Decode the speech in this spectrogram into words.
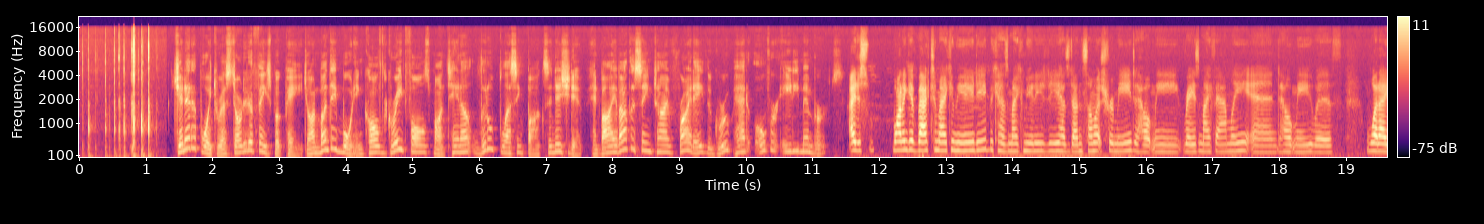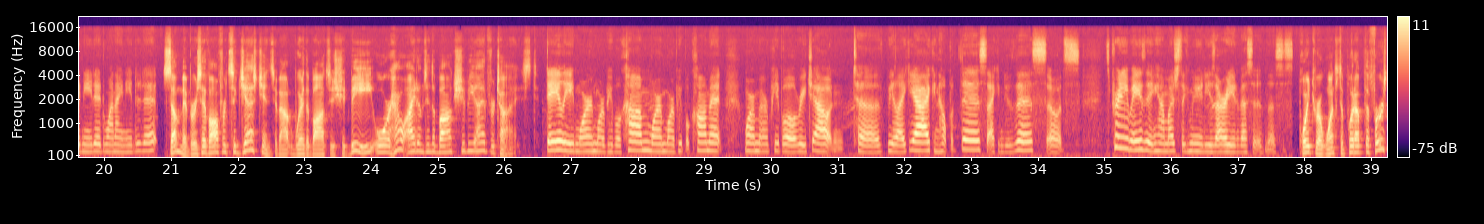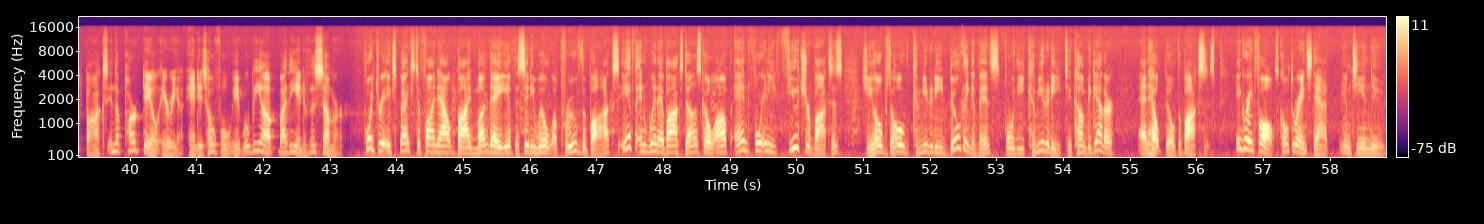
Janetta Poitra started a Facebook page on Monday morning called Great Falls, Montana Little Blessing Box Initiative, and by about the same time Friday, the group had over 80 members. I just want to give back to my community because my community has done so much for me to help me raise my family and help me with what I needed when I needed it. Some members have offered suggestions about where the boxes should be or how items in the box should be advertised. Daily, more and more people come, more and more people comment, more and more people reach out to be like, yeah, I can help with this, I can do this. So it's it's pretty amazing how much the community has already invested in this. Poitra wants to put up the first box in the Parkdale area and is hopeful it will be up by the end of the summer. Poitra expects to find out by Monday if the city will approve the box, if and when a box does go up, and for any future boxes, she hopes to hold community building events for the community to come together and help build the boxes. In Great Falls, Colter Rainstadt, MTN News.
